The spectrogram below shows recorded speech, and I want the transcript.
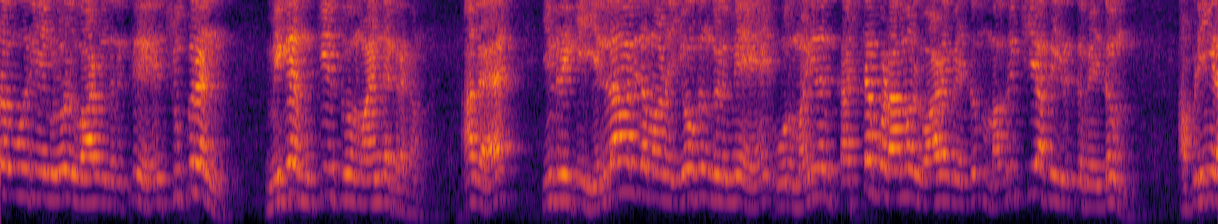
சௌகரியங்களோடு வாழ்வதற்கு சுக்கரன் மிக முக்கியத்துவம் வாய்ந்த கிரகம். ஆக இன்றைக்கு எல்லா விதமான யோகங்களுமே ஒரு மனிதன் கஷ்டப்படாமல் வாழ வேண்டும் மகிழ்ச்சியாக இருக்க வேண்டும் அப்படிங்கிற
